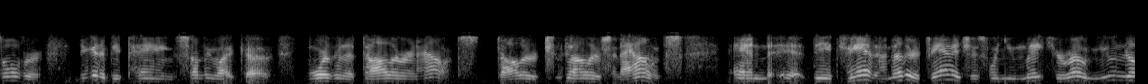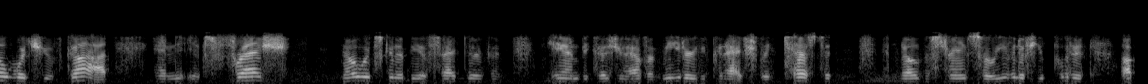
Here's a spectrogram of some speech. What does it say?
silver, you're going to be paying something like uh, more than a dollar an ounce, dollar two dollars an ounce and uh, the advantage, another advantage is when you make your own, you know what you've got, and it's fresh. Know it's going to be effective, and again, because you have a meter, you can actually test it and know the strength. So even if you put it up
